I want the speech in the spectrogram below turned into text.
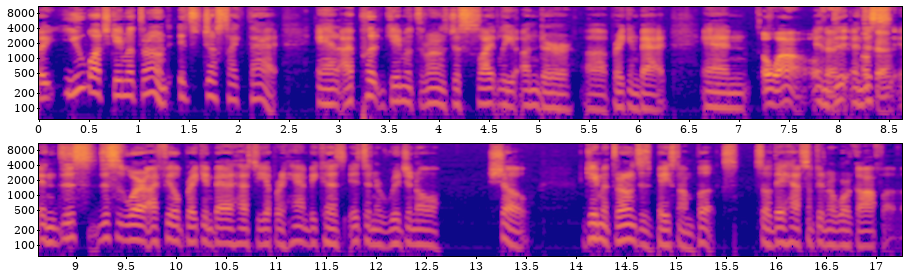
like you watch Game of Thrones, it's just like that. And I put Game of Thrones just slightly under uh, Breaking Bad, and Oh wow. Okay. and, thi- and this okay. and this this is where I feel Breaking Bad has the upper hand because it's an original show. Game of Thrones is based on books, so they have something to work off of.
